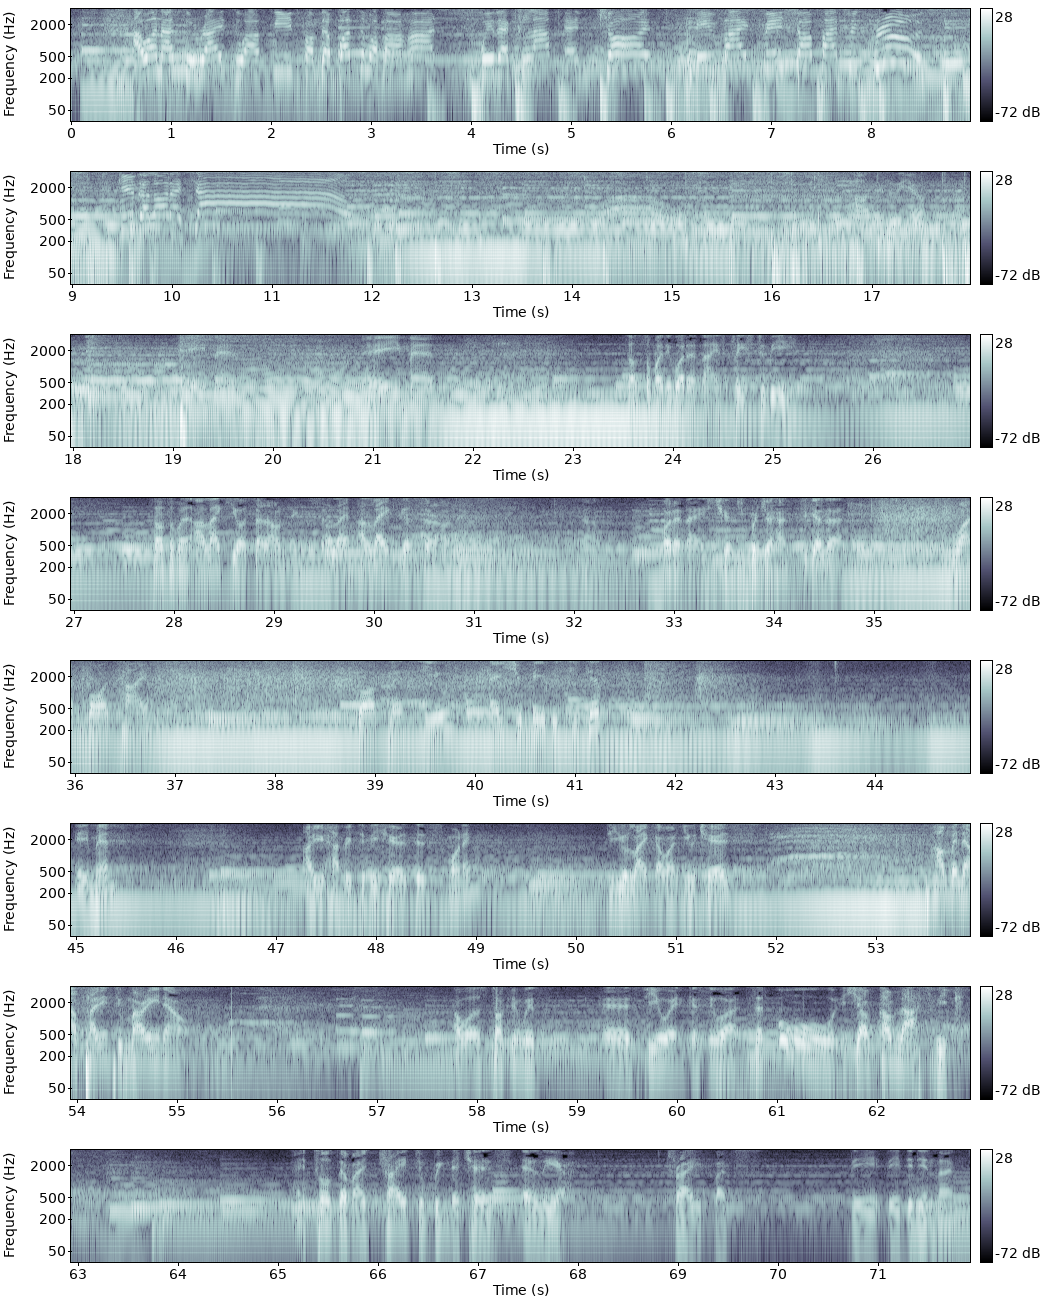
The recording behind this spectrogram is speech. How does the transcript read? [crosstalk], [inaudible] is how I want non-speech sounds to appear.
I want us to rise to our feet from the bottom of our heart with a clap and joy. Invite Bishop Patrick Bruce. Give the Lord a shout. Wow. Hallelujah. Amen. Amen. Tell somebody what a nice place to be. Tell somebody I like your surroundings. I like I like your surroundings. What a nice church. Put your hands together one more time. God bless you as you may be seated. Amen. Are you happy to be here this morning? Do you like our new chairs? How many are planning to marry now? I was talking with uh, Theo and Kasiwa. Said, "Oh, they should have come last week." I told them I tried to bring the chairs earlier, tried, but they they didn't land.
